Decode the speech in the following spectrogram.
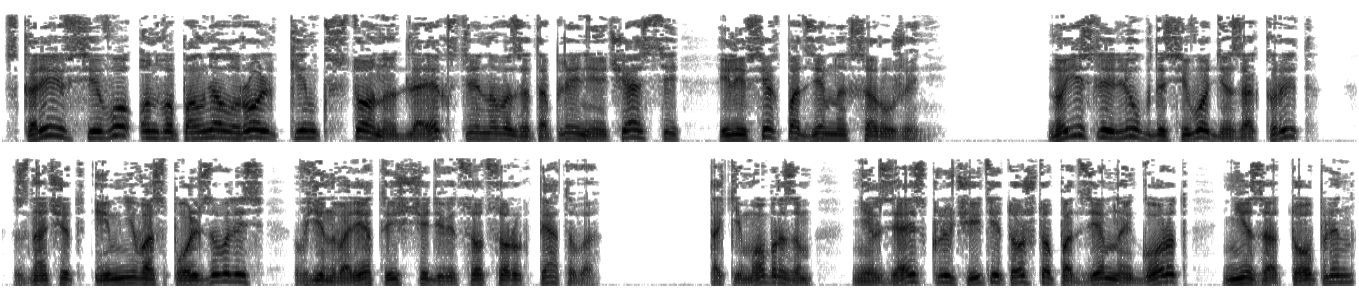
Скорее всего, он выполнял роль Кингстона для экстренного затопления части или всех подземных сооружений. Но если люк до сегодня закрыт, значит, им не воспользовались в январе 1945 -го. Таким образом, нельзя исключить и то, что подземный город не затоплен,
